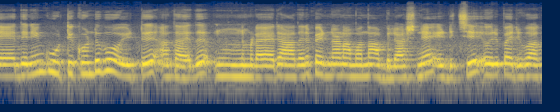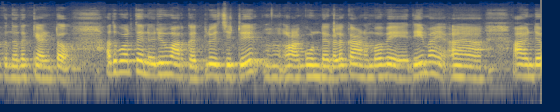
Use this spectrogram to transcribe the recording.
വേദനയും കൂട്ടിക്കൊണ്ട് പോയിട്ട് അതായത് നമ്മുടെ രാധന പെണ്ണാണാൻ വന്ന അഭിലാഷിനെ ഇടിച്ച് ഒരു പരിവാക്കുന്നതൊക്കെയാണ് കേട്ടോ. അതുപോലെ തന്നെ ഒരു മാർക്കറ്റിൽ വെച്ചിട്ട് ആ ഗുണ്ടകളെ കാണുമ്പോൾ വേദയും അവന്റെ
